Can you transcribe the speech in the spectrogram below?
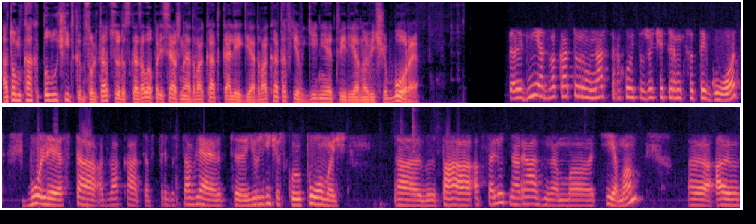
О том, как получить консультацию, рассказала присяжный адвокат коллегии адвокатов Евгения Тверьяновича Боре. Дни адвокатуры у нас проходят уже 14 год. Более 100 адвокатов предоставляют э, юридическую помощь по абсолютно разным темам. А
